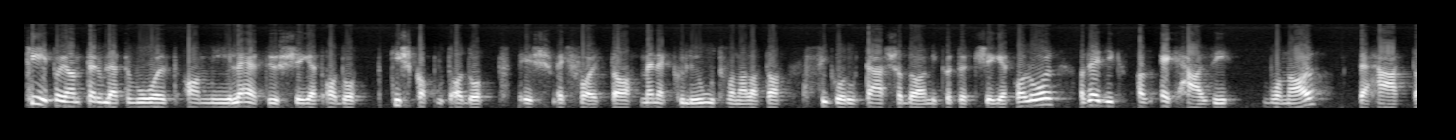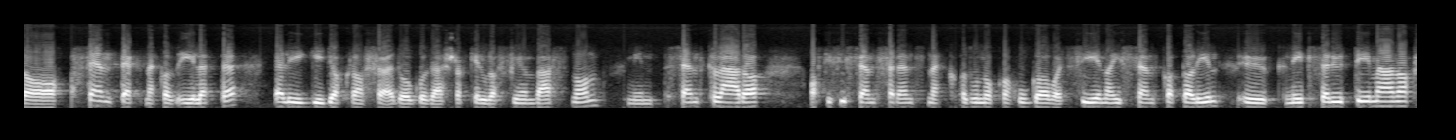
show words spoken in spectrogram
két olyan terület volt, ami lehetőséget adott, kiskaput adott, és egyfajta menekülő útvonalat a szigorú társadalmi kötöttségek alól. Az egyik az egyházi vonal, tehát a szenteknek az élete, eléggé gyakran feldolgozásra kerül a filmvásznon, mint Szent Klára, Assisi Szent Ferencnek az unokahuga, vagy Szénai Szent Katalin, ők népszerű témának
